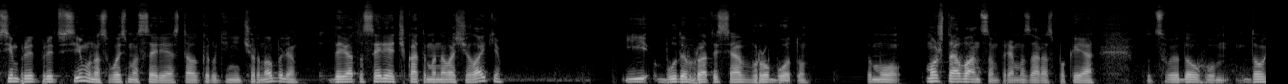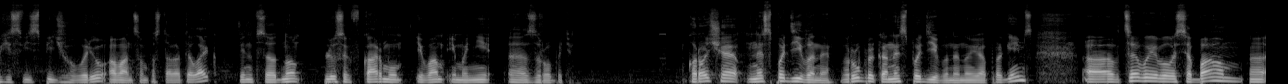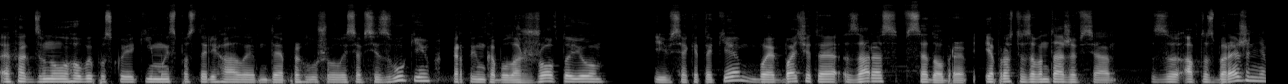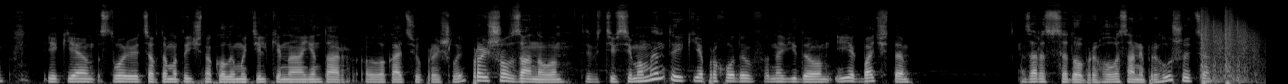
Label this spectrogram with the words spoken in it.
Всім привіт-привіт всім. У нас восьма серія Сталкер у тіні Чорнобиля. Дев'ята серія чекатиме на ваші лайки і буде братися в роботу. Тому можете авансом прямо зараз, поки я тут свою довгу, довгий свій спіч говорю, авансом поставити лайк. Він все одно плюсик в карму і вам, і мені е, зробить. Коротше, несподіване. Рубрика Несподіване я про. Е, Це виявилося багом. Ефект з минулого випуску, який ми спостерігали, де приглушувалися всі звуки. Картинка була жовтою і всяке таке. Бо, як бачите, зараз все добре. Я просто завантажився з автозбереження, яке створюється автоматично, коли ми тільки на янтар локацію пройшли. Пройшов заново ті всі моменти, які я проходив на відео, і як бачите, зараз все добре. Голоса не приглушуються,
